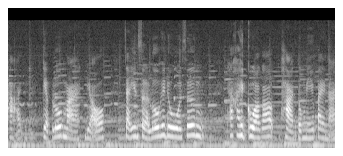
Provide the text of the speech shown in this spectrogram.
ถ่ายเก็บรูปมา เดี๋ยวจะอินเสิร์ตรูปให้ดู ซึ่ง ถ้าใครกลัวก็ผ่านตรงนี้ไปนะ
